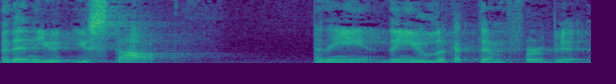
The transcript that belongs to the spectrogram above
and then you, you stop. And then you, then you look at them for a bit.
